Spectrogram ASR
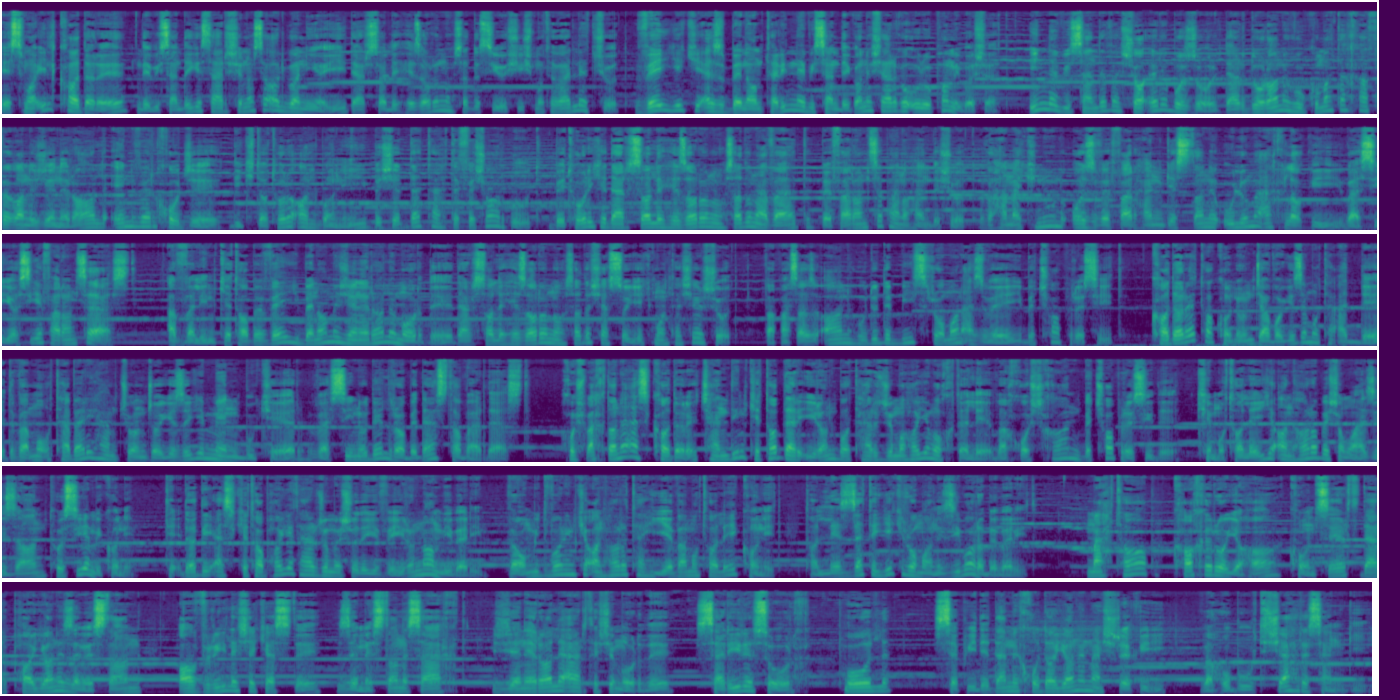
اسماعیل کاداره نویسنده سرشناس آلبانیایی در سال 1936 متولد شد. وی یکی از بنامترین نویسندگان شرق اروپا می باشد. این نویسنده و شاعر بزرگ در دوران حکومت خفقان ژنرال انور خوجه دیکتاتور آلبانی به شدت تحت فشار بود به طوری که در سال 1990 به فرانسه پناهنده شد و همکنون عضو فرهنگستان علوم اخلاقی و سیاسی فرانسه است اولین کتاب وی به نام ژنرال مرده در سال 1961 منتشر شد و پس از آن حدود 20 رمان از وی به چاپ رسید. کاداره تا کنون جوایز متعدد و معتبری همچون جایزه منبوکر و سینودل را به دست آورده است. خوشبختانه از کاداره چندین کتاب در ایران با ترجمه های مختلف و خوشخان به چاپ رسیده که مطالعه آنها را به شما عزیزان توصیه می کنیم. تعدادی از های ترجمه شده وی را نام می‌بریم و امیدواریم که آنها را تهیه و مطالعه کنید تا لذت یک رمان زیبا را ببرید. محتاب، کاخ رویاها، کنسرت در پایان زمستان، آوریل شکسته، زمستان سخت، ژنرال ارتش مرده، سریر سرخ، پل، سپید دم خدایان مشرقی و حبوط شهر سنگی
